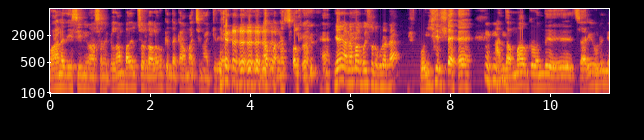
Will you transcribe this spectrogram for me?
வானதி சீனிவாசனுக்கெல்லாம் பதில் சொல்ற அளவுக்கு இந்த காமாட்சி நாக்கிரியா என்ன பண்ண சொல்றேன் ஏன் அந்த அம்மா போய் சொல்லக்கூடாதா? பொய் இல்ல. அந்த அம்மாவுக்கு வந்து சரி விடுங்க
